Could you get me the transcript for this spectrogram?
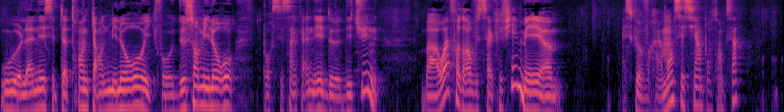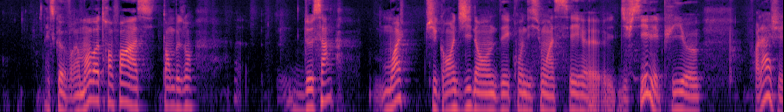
où l'année c'est peut-être 30, 40 000 euros et qu'il faut 200 000 euros pour ces 5 années d'études, bah ouais, faudra vous sacrifier, mais est-ce que vraiment c'est si important que ça? Est-ce que vraiment votre enfant a tant besoin de ça? Moi, j'ai grandi dans des conditions assez euh, difficiles et puis euh, voilà, j'ai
